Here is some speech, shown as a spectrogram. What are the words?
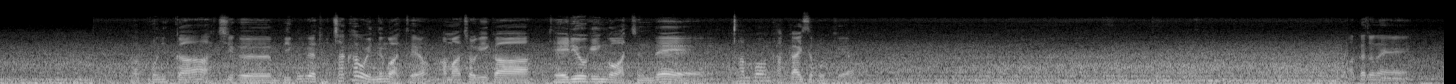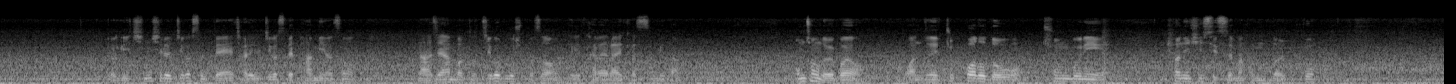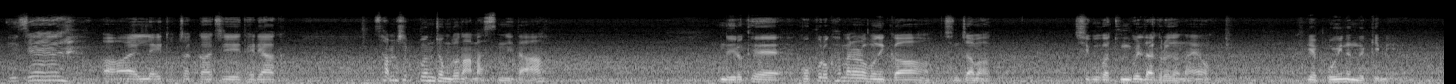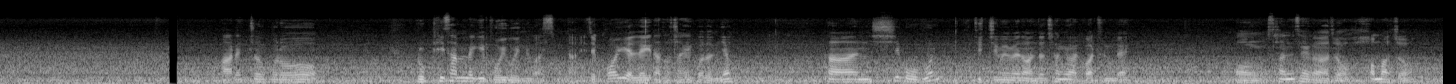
아, 보니까 지금 미국에 도착하고 있는 것 같아요. 아마 저기가 대륙인 것 같은데 한번 가까이서 볼게요. 아까 전에 여기 침실을 찍었을 때 자리를 찍었을 때 밤이어서 낮에 한번 더 찍어보고 싶어서 되게 카메라를 켰습니다. 엄청 넓어요. 완전히 쭉 뻗어도 충분히 편히 쉴 수 있을 만큼 넓고 이제 어, LA 도착까지 대략 30분 정도 남았습니다. 근데 이렇게 고프로 카메라로 보니까 진짜 막 지구가 둥글다 그러잖아요. 그게 보이는 느낌이에요. 아래쪽으로 로키 산맥이 보이고 있는 것 같습니다. 이제 거의 LA 다 도착했거든요. 한 15분 뒤쯤이면 완전 착륙할 것 같은데, 어 산세가 아주 험하죠.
